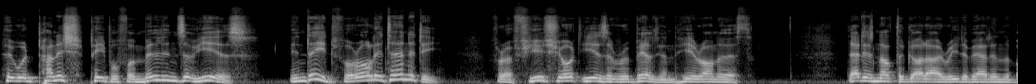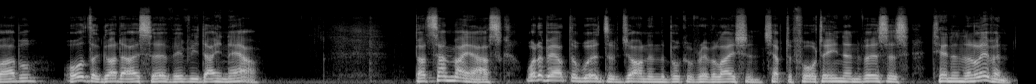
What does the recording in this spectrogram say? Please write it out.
who would punish people for millions of years, indeed for all eternity, for a few short years of rebellion here on earth. That is not the God I read about in the Bible or the God I serve every day now. But some may ask, what about the words of John in the book of Revelation, chapter 14 and verses 10 and 11,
